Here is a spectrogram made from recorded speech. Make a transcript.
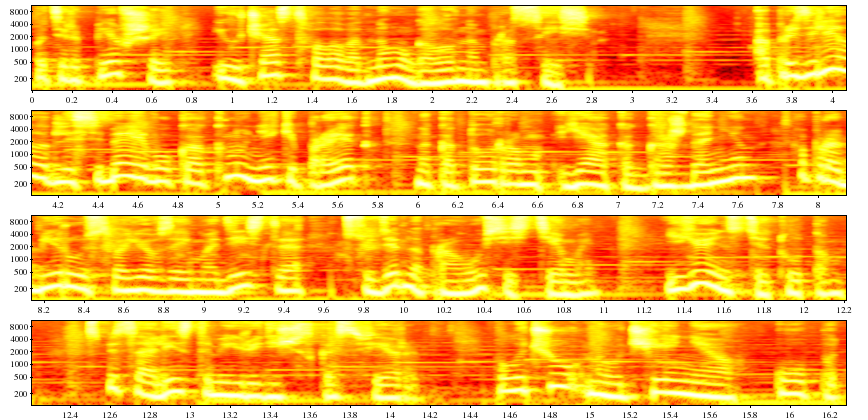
потерпевшей и участвовала в одном уголовном процессе – Определила для себя его как ну, некий проект, на котором я, как гражданин, опробирую свое взаимодействие с судебно-правовой системой, ее институтом, специалистами юридической сферы. Получу научение, опыт,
